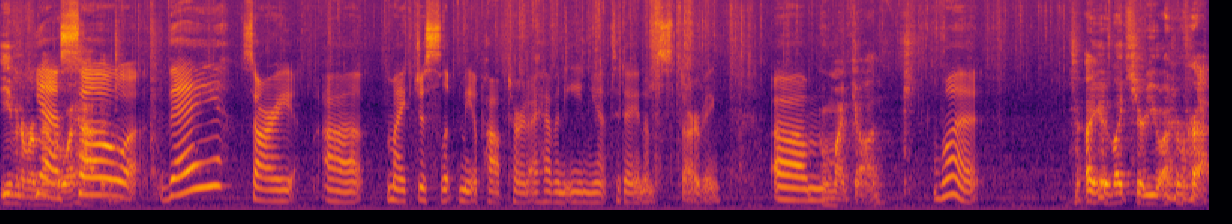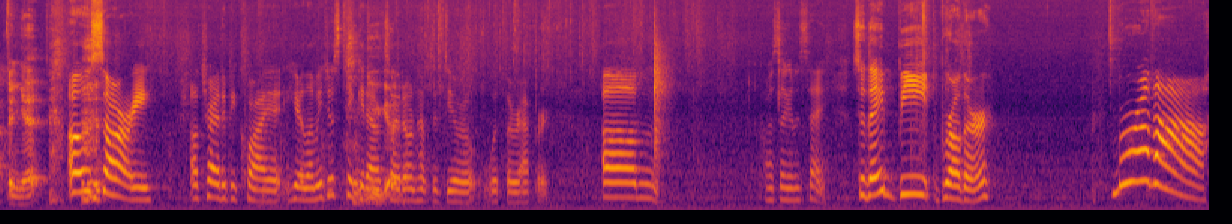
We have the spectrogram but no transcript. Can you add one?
even remember yeah, what so happened. they. Sorry, uh, Mike just slipped me a Pop Tart. I haven't eaten yet today and I'm starving. Um, Oh my god. what? I could like hear you unwrapping it. Oh, sorry. I'll try to be quiet. Here, let me just take it You out so I don't have to deal with the wrapper. Um, what was I going to say? So they beat brother. Brother!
